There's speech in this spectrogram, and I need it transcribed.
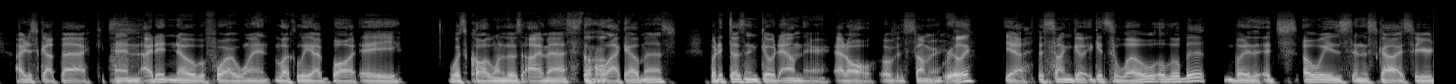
I just got back and I didn't know before I went. Luckily, I bought a what's called one of those eye masks, the Uh-huh. blackout mask, but it doesn't go down there at all over the summer. Really? Yeah, the sun go, it gets low a little bit, but it- it's always in the sky. So you're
